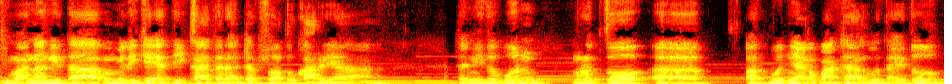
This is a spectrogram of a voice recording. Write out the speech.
di mana kita memiliki etika terhadap suatu karya. Dan itu pun menurutku eh, outputnya kepada anggota itu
